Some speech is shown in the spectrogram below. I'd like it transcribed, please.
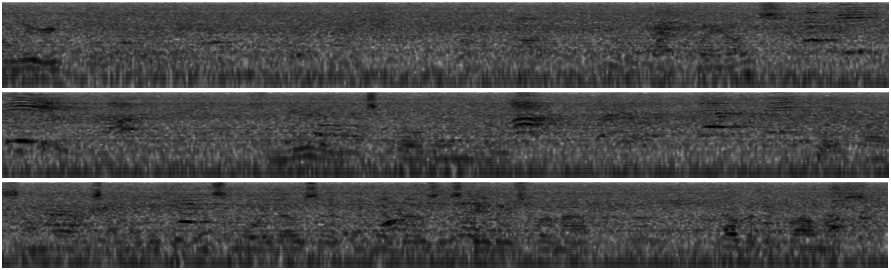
O'Leary. Those. I may be picking some more of those. Uh, I have those as dithers for my Nova diplomas.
